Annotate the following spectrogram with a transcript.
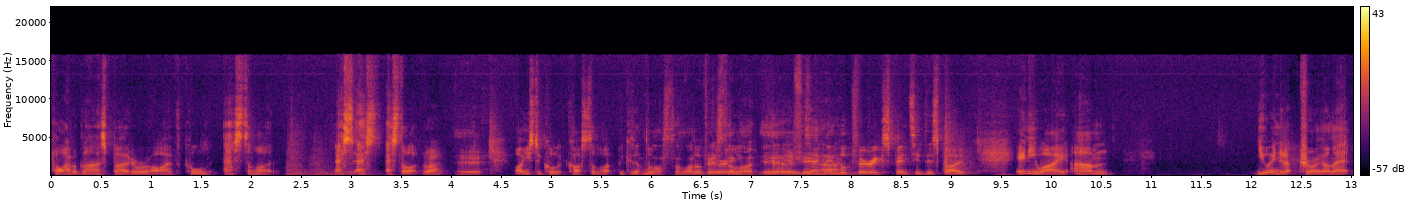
fiberglass boat arrived called Astalot. Ast- Ast- right? Yeah. I used to call it Costalot because it looked, Costalot, looked very, yeah, you exactly. It looked very expensive. This boat. Anyway, um, you ended up crewing on that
